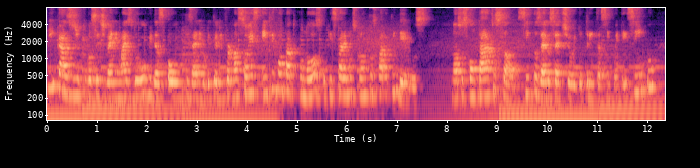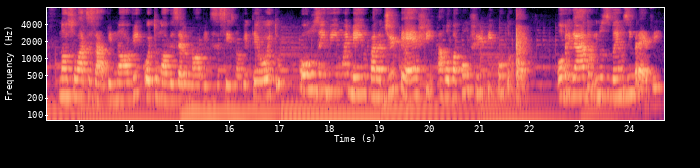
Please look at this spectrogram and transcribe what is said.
E caso de que vocês tiverem mais dúvidas ou quiserem obter informações, entre em contato conosco que estaremos prontos para atendê-los. Nossos contatos são 5078 3055 nosso WhatsApp 989091698 ou nos envie um e-mail para dirpf.confirp.com. Obrigado e nos vemos em breve.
